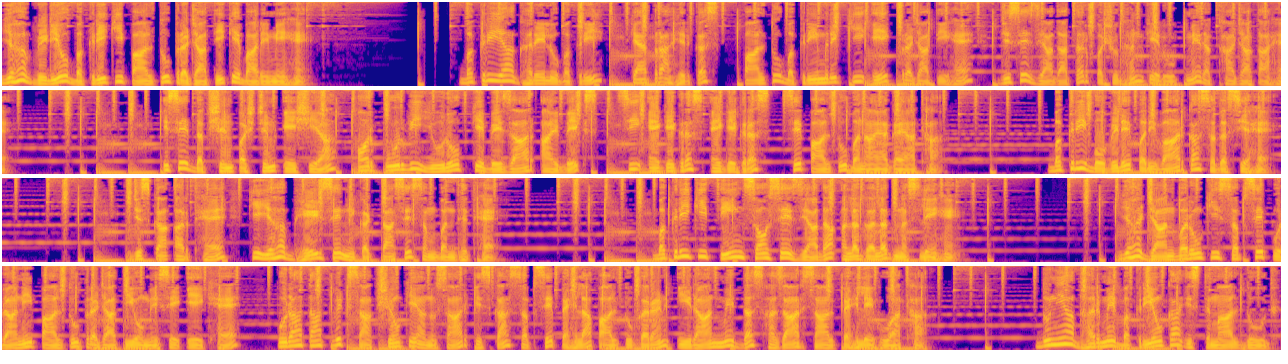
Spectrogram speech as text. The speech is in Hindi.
यह वीडियो बकरी की पालतू प्रजाति के बारे में है। बकरी या घरेलू बकरी, कैपरा हिरकस, पालतू बकरी मृग की एक प्रजाति है, जिसे ज़्यादातर पशुधन के रूप में रखा जाता है। इसे दक्षिण पश्चिम एशिया और पूर्वी यूरोप के बेजार आइबेक्स, सी एगेग्रस एगेग्रस से पालतू बनाया गया था। बकरी बोविडे परिवार का सदस्य है। जिसका अर्थ है कि यह भेड़ से निकटता से संबंधित है। बकरी की 300 से ज़्यादा अलग अलग नस्लें हैं। यह जानवरों की सबसे पुरानी पालतू प्रजातियों में से एक है। पुरातात्विक साक्ष्यों के अनुसार इसका सबसे पहला पालतूकरण ईरान में दस हज़ार साल पहले हुआ था। दुनिया भर में बकरियों का इस्तेमाल दूध,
